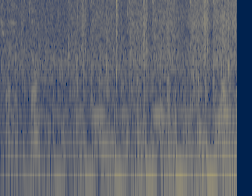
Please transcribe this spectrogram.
πιο λεπτό. Έχουμε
